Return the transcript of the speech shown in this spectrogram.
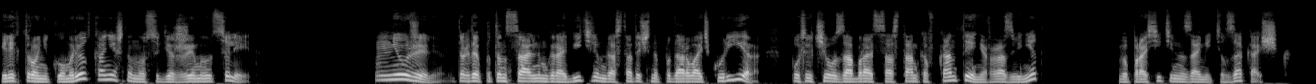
Электроника умрет, конечно, но содержимое уцелеет. Неужели? Тогда потенциальным грабителям достаточно подорвать курьера, после чего забрать с останков контейнер, разве нет? Вопросительно заметил заказчик.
